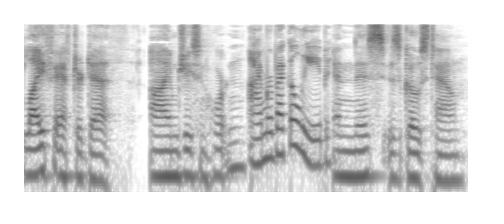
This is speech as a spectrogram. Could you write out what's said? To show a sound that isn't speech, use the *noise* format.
Life After Death. I'm Jason Horton. I'm Rebecca Leib. And this is Ghost Town.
